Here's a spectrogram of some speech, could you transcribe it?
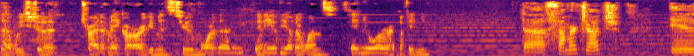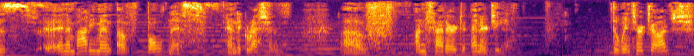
that we should try to make our arguments to more than any of the other ones, in your opinion? The summer judge is an embodiment of boldness and aggression, of unfettered energy. The winter judge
